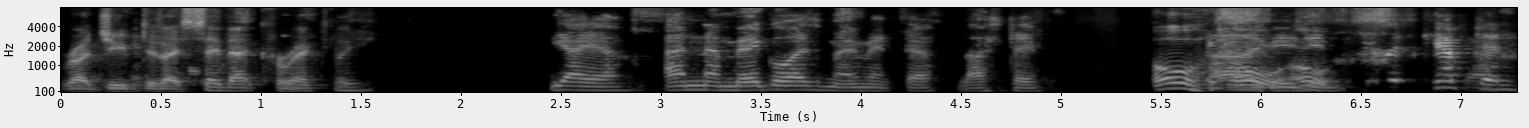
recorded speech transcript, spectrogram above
Rajiv, did I say that correctly? yeah, yeah. And uh, Meg was my mentor last time. Oh, Uh, oh, oh, He was captain.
